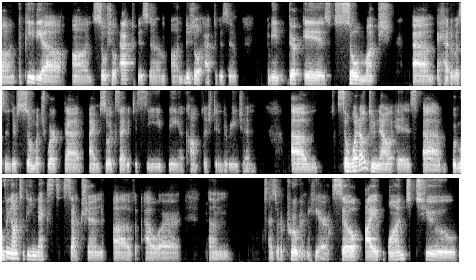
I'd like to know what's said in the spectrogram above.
on Wikipedia, on social activism, on digital activism, I mean, there is so much um, ahead of us and there's so much work that I'm so excited to see being accomplished in the region. Um, so what I'll do now is um, we're moving on to the next section of our um, uh, sort of program here. So I want to,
